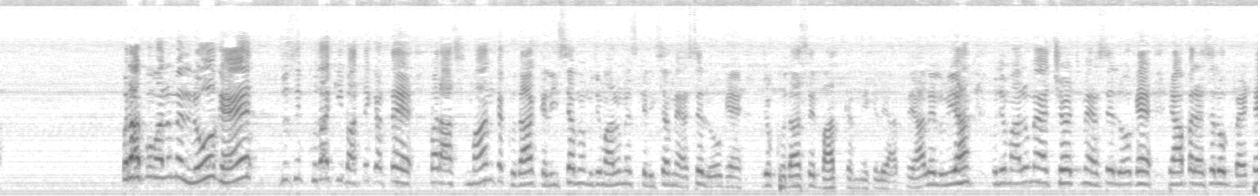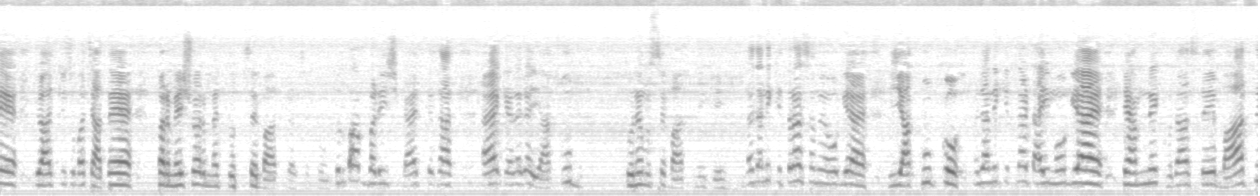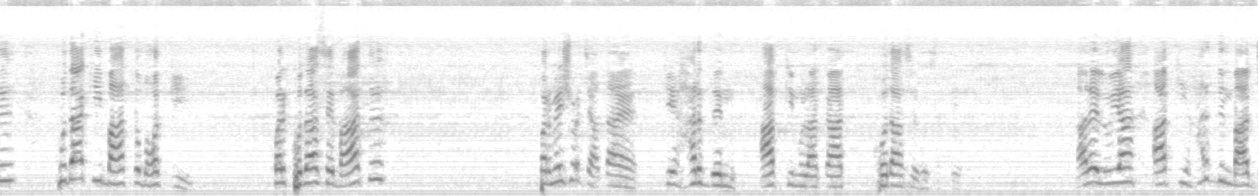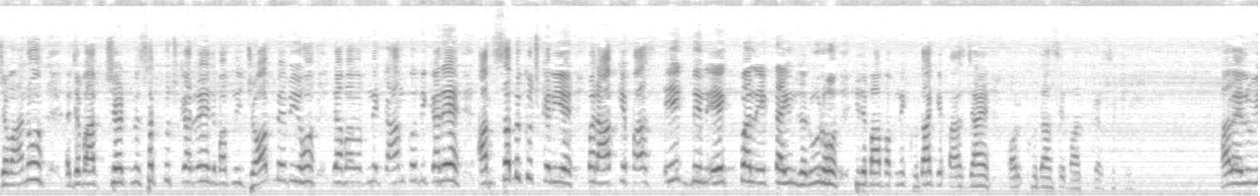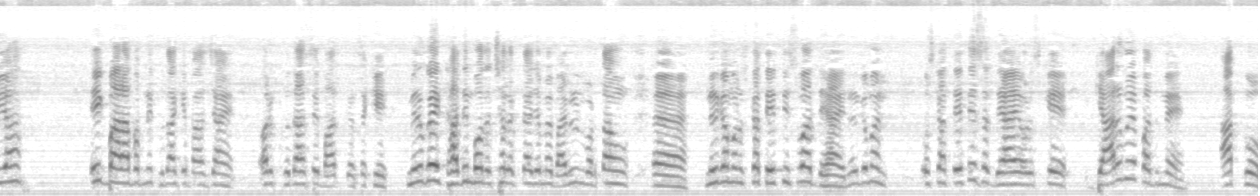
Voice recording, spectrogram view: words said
पर आपको मालूम है, लोग हैं जो सिर्फ़ खुदा की बातें करते हैं, पर आसमान का खुदा, कलीसिया में, मुझे मालूम है इस कलीसिया में ऐसे लोग हैं जो खुदा से बात करने के लिए आते हैं। हालेलुया। मुझे मालूम है चर्च में ऐसे लोग हैं, यहाँ पर ऐसे लोग बैठे हैं जो आज की सुबह चाहते हैं, परमेश्वर, मैं तुझसे बात कर सकूँ। तो आप बड़ी शिकायत के साथ आया, कहने लगा, याकूब, तूने मुझसे बात नहीं की। न जाने कितना समय हो गया है याकूब को, न जाने कितना टाइम हो गया है कि हमने खुदा से बात, खुदा की बात तो बहुत की, पर खुदा से बात परमेश्वर चाहता है कि हर दिन आपकी मुलाकात खुदा से हो सके। हालेलुया। आपकी हर दिन बात, जवानों, जब आप चर्च में सब कुछ कर रहे हैं, जब अपनी जॉब में भी हो, जब आप अपने काम को भी करें, आप सब कुछ करिए, पर आपके पास एक दिन, एक पल, एक टाइम ज़रूर हो कि जब आप अपने खुदा के पास जाएँ और खुदा से बात कर सके। सकें हालेलुया। एक बार आप अपने खुदा के पास जाएँ और खुदा से बात कर सके। मेरे को एक खादिम बहुत अच्छा लगता है जब मैं बाइबल में पढ़ता हूँ। निर्गमन उसका तैतीसवा अध्याय। निर्गमन उसका तैतीस अध्याय और उसके ग्यारहवें पद में आपको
